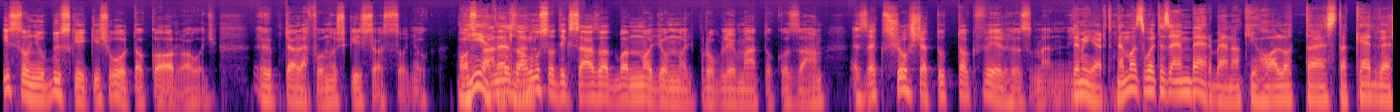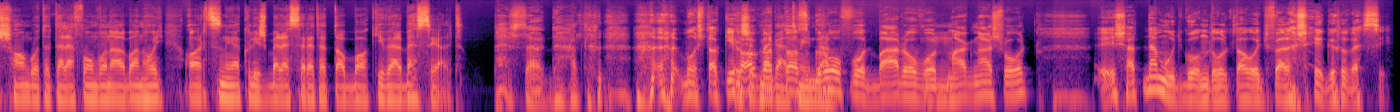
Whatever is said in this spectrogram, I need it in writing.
iszonyú büszkék is voltak arra, hogy ők telefonos kisasszonyok. Aztán Hihetetlen. ez a 20. században nagyon nagy problémát okozám. Ezek sose tudtak férhöz menni. De miért? Nem az volt az emberben, aki hallotta ezt a kedves hangot a telefonvonalban, hogy arc nélkül is beleszeretett abba, akivel beszélt? Persze, de hát most aki hallgatta, az gróf volt, báró volt, hmm. mágnás volt, és hát nem úgy gondolta, hogy feleségül veszi.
